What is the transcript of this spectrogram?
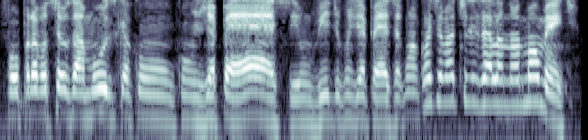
for para você usar música com, com GPS, um vídeo com GPS, alguma coisa, você vai utilizar ela normalmente.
